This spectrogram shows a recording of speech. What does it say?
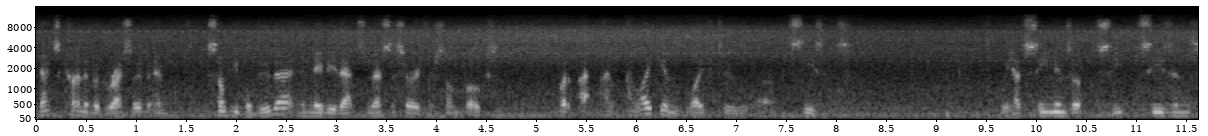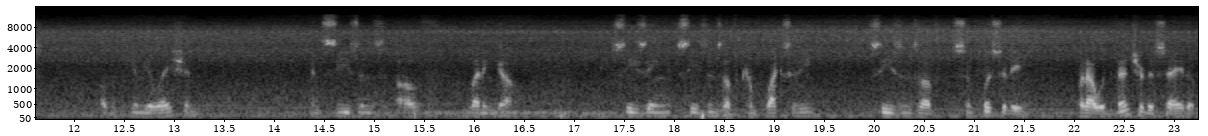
that's kind of aggressive, and some people do that, and maybe that's necessary for some folks. But I, I, I liken life to uh, seasons. We have seasons seasons of accumulation and seasons of letting go. Season, seasons of complexity, seasons of simplicity, but I would venture to say that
